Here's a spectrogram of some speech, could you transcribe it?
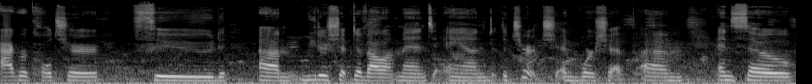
agriculture, food, um, leadership development and the church and worship. Um, and so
